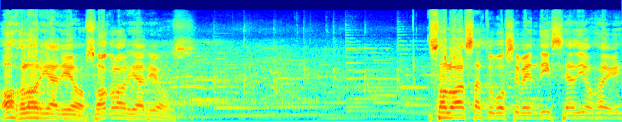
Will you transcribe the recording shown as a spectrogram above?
Oh, gloria a Dios. Oh, gloria a Dios. Solo alza tu voz y bendice a Dios ahí.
